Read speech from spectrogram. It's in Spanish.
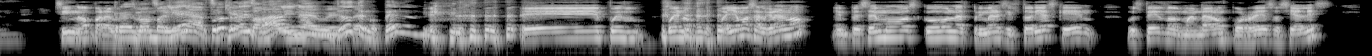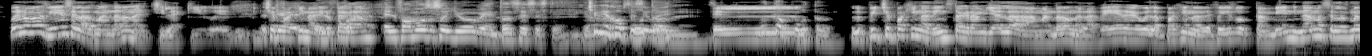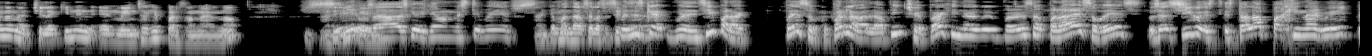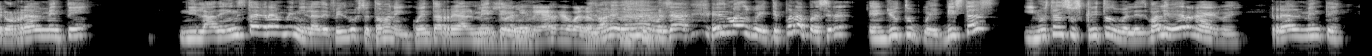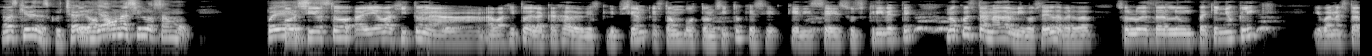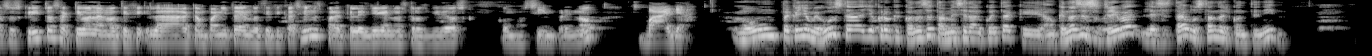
Sí, ¿no? Para Tras los... bambalinas. Si quieres, bambalina, güey, Yo no tengo pedo. Eh, pues bueno, vayamos al grano. Empecemos con las primeras historias que ustedes nos mandaron por redes sociales. Bueno, más bien se las mandaron al chilaquil, güey. Pinche página de el Instagram. fa- el famoso soy yo, güey, entonces, este... Che viejo pues ese puto, güey. güey. El... Puto puto. La pinche página de Instagram ya la mandaron a la verga, güey. La página de Facebook también. Y nada más se las mandan a Chilaquín en, en mensaje personal, ¿no? Sí, Así o sea, es que dijeron, este güey, pues, hay que mandárselas así. Pues es que, pues, en sí, para. Puedes ocupar la, la pinche página, güey. Para eso, para eso es. O sea, sí, güey, est- está la página, güey, pero realmente ni la de Instagram, güey, ni la de Facebook se toman en cuenta realmente, Les vale güey. verga, güey. Les vale verga, güey. O sea, es más, güey, te pueden aparecer en YouTube, güey, vistas y no están suscritos, güey. Les vale verga, güey. Realmente. Nada más quieren escuchar Pero ya. aún así los amo. Pues, Por cierto, ahí abajito en la abajito de la caja de descripción está un botoncito que se, que dice suscríbete. No cuesta nada, amigos, eh, la verdad. Solo es darle un pequeño clic y van a estar suscritos, activan la notifi- la campanita de notificaciones para que les lleguen nuestros videos como siempre, ¿no? Vaya. O un pequeño me gusta. Yo creo que con eso también se dan cuenta que, aunque no se suscriban, les está gustando el contenido.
